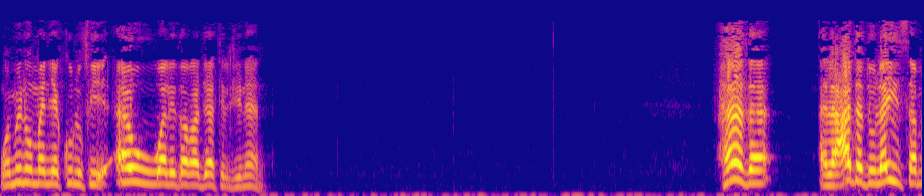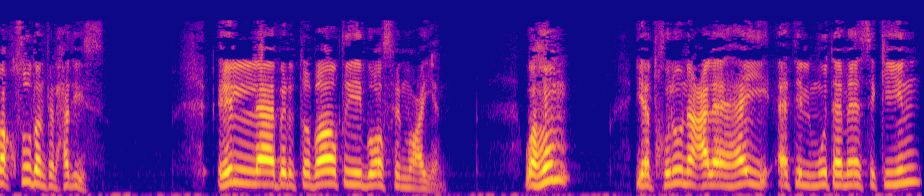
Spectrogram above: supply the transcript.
ومنهم من يكون في أول درجات الجنان. هذا العدد ليس مقصودا في الحديث إلا بارتباطه بوصف معين. وهم يدخلون على هيئة المتماسكين.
